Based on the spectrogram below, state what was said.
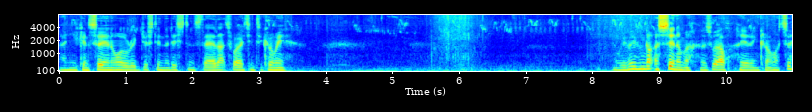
And you can see an oil rig just in the distance there, that's waiting to come in. And we've even got a cinema as well here in Cromarty.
